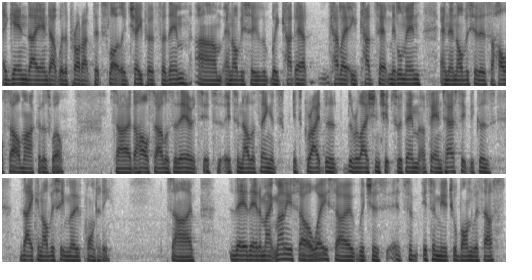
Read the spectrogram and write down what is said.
again, they end up with a product that's slightly cheaper for them, um, and obviously we cut out, cut out, it cuts out middlemen, and then obviously there's a wholesale market as well. So the wholesalers are there. It's it's it's another thing. It's it's great. The the relationships with them are fantastic because they can obviously move quantity. So they're there to make money, so are we. So, which is it's a it's a mutual bond with us.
